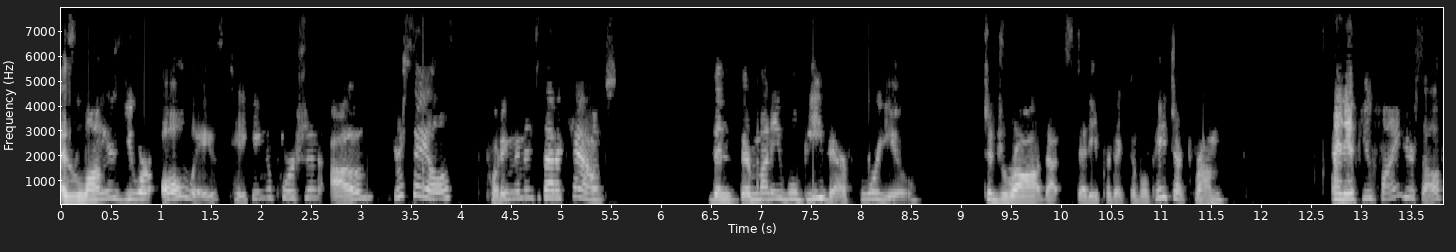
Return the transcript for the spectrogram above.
As long as you are always taking a portion of your sales, putting them into that account, then their money will be there for you to draw that steady, predictable paycheck from. And if you find yourself,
